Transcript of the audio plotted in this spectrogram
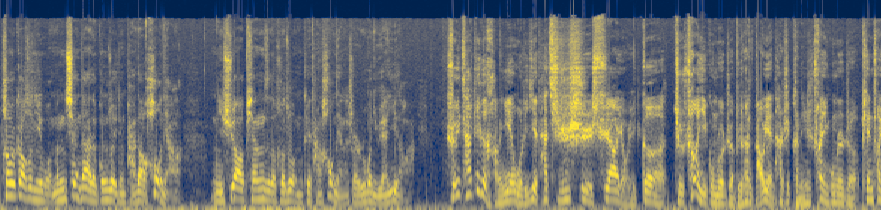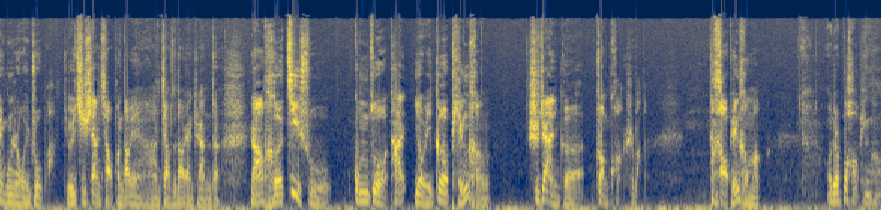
他会告诉你，我们现在的工作已经排到了后年了，你需要片子的合作，我们可以谈后年的事儿，如果你愿意的话。所以它这个行业，我理解它其实是需要有一个就是创意工作者，比如说导演，他是肯定是创意工作者，偏创意工作者为主吧，尤其是像小鹏导演啊、饺子导演这样的，然后和技术。工作它有一个平衡，是这样一个状况，是吧？它好平衡吗？我觉得不好平衡。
